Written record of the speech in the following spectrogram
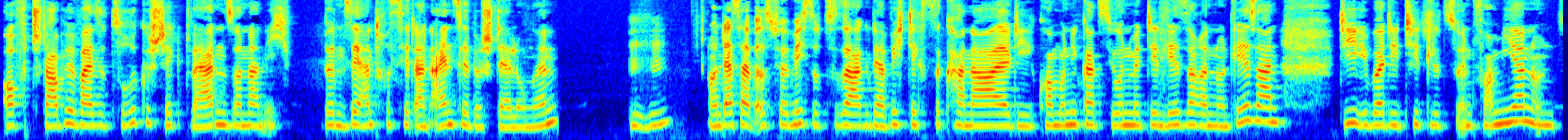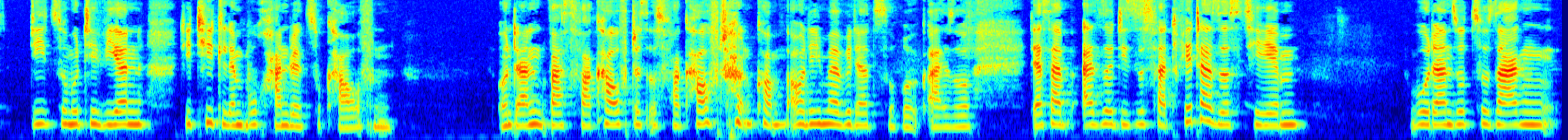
oft stapelweise zurückgeschickt werden, sondern ich bin sehr interessiert an Einzelbestellungen. Mhm. Und deshalb ist für mich sozusagen der wichtigste Kanal die Kommunikation mit den Leserinnen und Lesern, die über die Titel zu informieren und die zu motivieren, die Titel im Buchhandel zu kaufen. Und dann, was verkauft ist, ist verkauft und kommt auch nicht mehr wieder zurück. Also deshalb, also dieses Vertretersystem, wo dann sozusagen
